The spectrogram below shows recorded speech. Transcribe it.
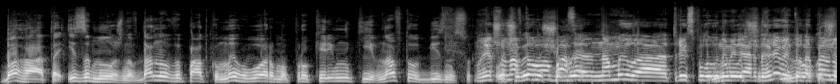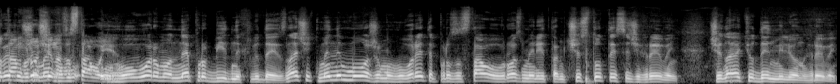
багата і заможна, в даному випадку ми говоримо про керівників нафтового бізнесу. Ну, якщо Очевидно, нафтова що ми- база намила 3,5 Ну, мільярди оч- гривень, то ну, напевно очевидно, там гроші на заставу є. Говоримо не про бідних людей. Значить, ми не можемо говорити про заставу у розмірі там чи 100 тисяч гривень, чи навіть 1 мільйон гривень.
